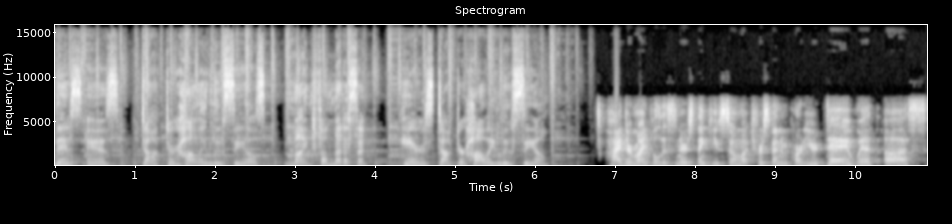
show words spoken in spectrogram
This is Dr. Holly Lucille's Mindful Medicine. Here's Dr. Holly Lucille. Hi there, mindful listeners. Thank you so much for spending part of your day with us.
